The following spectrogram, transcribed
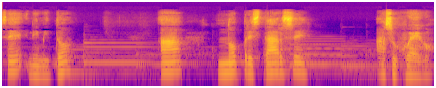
se limitó a no prestarse a su juego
